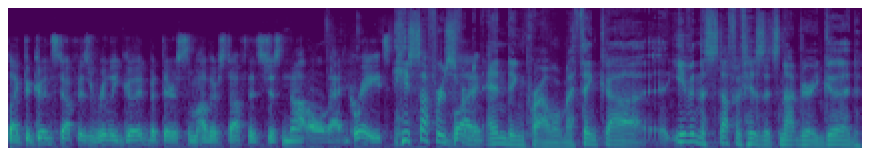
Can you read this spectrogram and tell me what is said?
like the good stuff is really good but there's some other stuff that's just not all that great he suffers from an ending problem. I think uh, even the stuff of his that's not very good.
